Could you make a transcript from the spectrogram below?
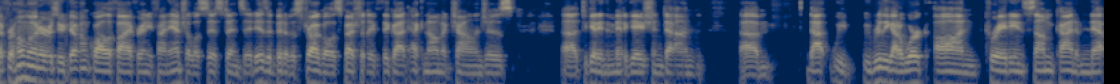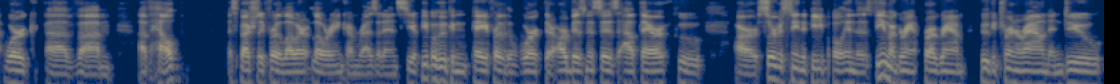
But for homeowners who don't qualify for any financial assistance, it is a bit of a struggle, especially if they've got economic challenges uh, to getting the mitigation done. Um, that we we really got to work on creating some kind of network of um, of help, especially for lower lower income residents. You know, people who can pay for the work. There are businesses out there who are servicing the people in the FEMA grant program who can turn around and do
